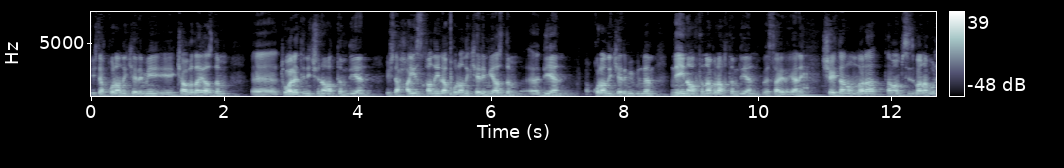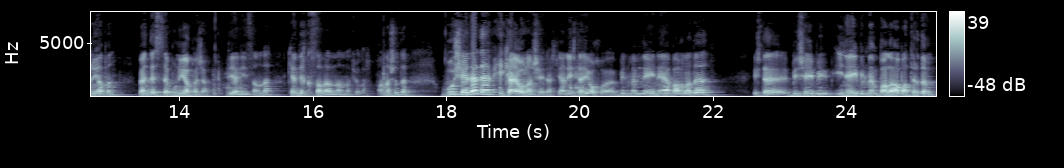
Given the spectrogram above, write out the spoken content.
işte Kur'an-ı Kerim'i e, kağıda yazdım, e, tuvaletin içine attım diyen, işte hayız kanıyla Kur'an-ı Kerim yazdım e, diyen, Kur'an-ı Kerim'i bilmem neyin altına bıraktım diyen vesaire. Yani şeytan onlara tamam siz bana bunu yapın, ben de size bunu yapacağım diyen insanlar kendi kısalarını anlatıyorlar. Anlaşıldı? Bu şeyler de hep hikaye olan şeyler. Yani işte yok e, bilmem neyi neye bağladı, işte bir şeyi bir iğneyi bilmem balığa batırdım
